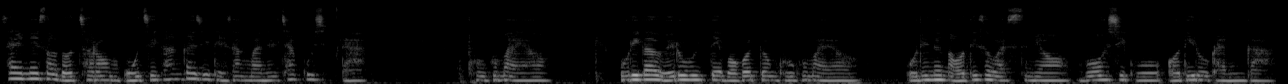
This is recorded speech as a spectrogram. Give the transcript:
삶에서 너처럼 오직 한 가지 대상만을 찾고 싶다. 고구마여 우리가 외로울 때 먹었던 고구마여 우리는 어디서 왔으며 무엇이고 어디로 가는가?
